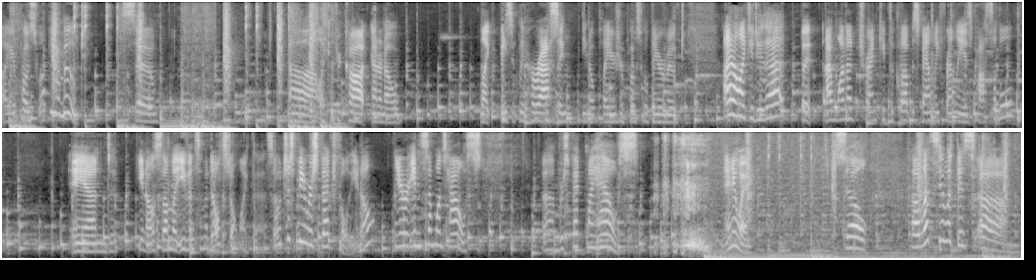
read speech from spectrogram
uh, your post will be removed. So, uh, like if you're caught, I don't know, like basically harassing, you know, players, your post will be removed. I don't like to do that, but I want to try and keep the club as family friendly as possible. And you know, some even some adults don't like that. So just be respectful. You know, you're in someone's house. Uh, respect my house. anyway, so uh, let's see what this um,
